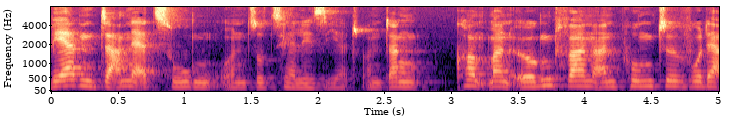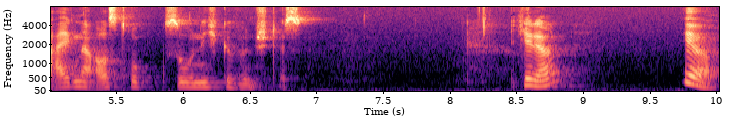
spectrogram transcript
werden dann erzogen und sozialisiert. Und dann kommt man irgendwann an Punkte, wo der eigene Ausdruck so nicht gewünscht ist. Jeder? Ja.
